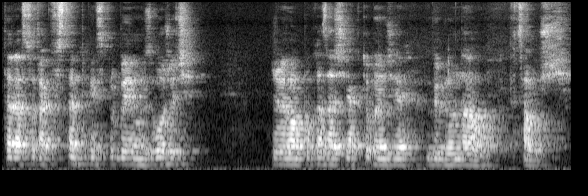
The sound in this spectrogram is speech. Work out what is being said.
Teraz to tak wstępnie spróbujemy złożyć, żeby Wam pokazać, jak to będzie wyglądało w całości.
